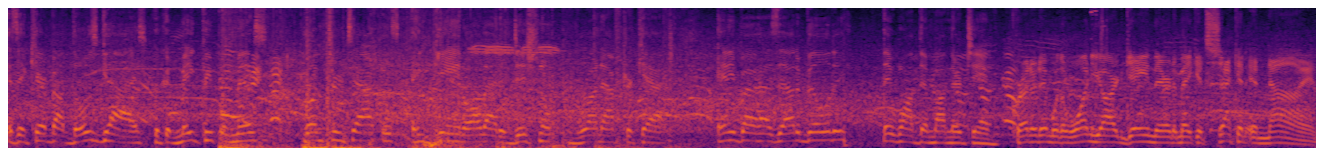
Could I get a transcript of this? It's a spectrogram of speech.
as they care about those guys who can make people miss, run through tackles, and gain all that additional run after catch. Anybody who has that ability, they want them on their team. Credit him with a one-yard gain there to make it second and nine.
